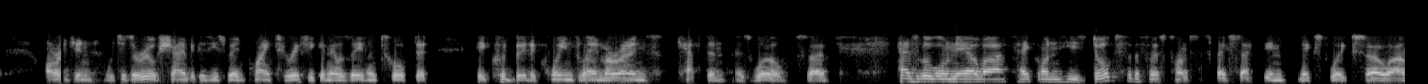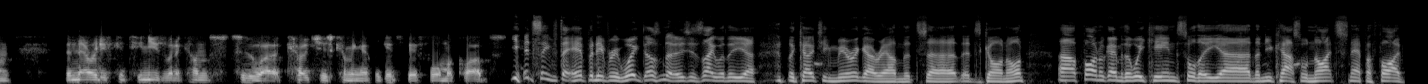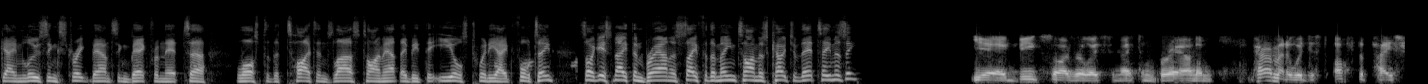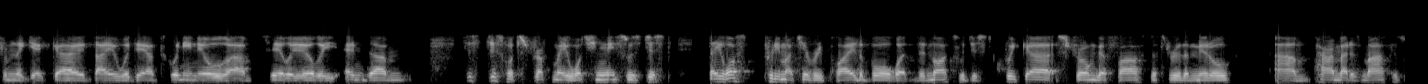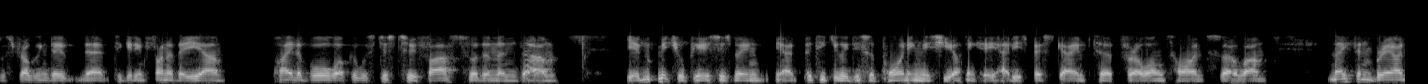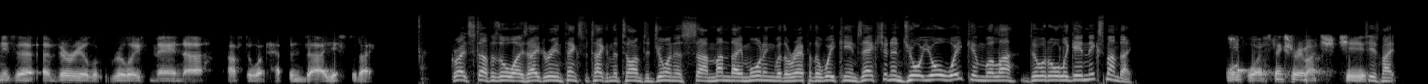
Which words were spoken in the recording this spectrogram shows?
Origin, which is a real shame because he's been playing terrific, and there was even talk that he could be the Queensland Maroons captain as well. So Hasler will now uh, take on his dogs for the first time since they sacked him next week. So um, the narrative continues when it comes to uh, coaches coming up against their former clubs. Yeah, it seems to happen every week, doesn't it? As you say, with the uh, the coaching merry-go-round that's uh, that's gone on. Uh, final game of the weekend saw the uh, the Newcastle Knights snap a five-game losing streak, bouncing back from that uh, loss to the Titans last time out. They beat the Eels 28-14. So I guess Nathan Brown is safe for the meantime as coach of that team, is he? Yeah, big side release for Nathan Brown and Parramatta were just off the pace from the get go. They were down 20 0 um, fairly early. And um, just, just what struck me watching this was just they lost pretty much every play the ball. The Knights were just quicker, stronger, faster through the middle. Um, Parramatta's markers were struggling to uh, to get in front of the um, play the ball. Like it was just too fast for them. And um, yeah, Mitchell Pearce has been you know, particularly disappointing this year. I think he had his best game to, for a long time. So um, Nathan Brown is a, a very relieved man uh, after what happened uh, yesterday. Great stuff as always, Adrian. Thanks for taking the time to join us uh, Monday morning with a wrap of the weekend's action. Enjoy your week, and we'll uh, do it all again next Monday. Likewise. Thanks very much. Cheers. Cheers, mate.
